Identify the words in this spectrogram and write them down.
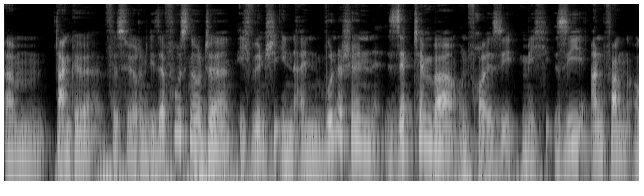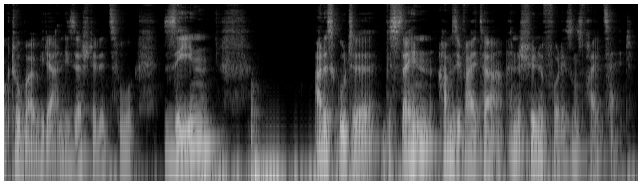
Ähm, danke fürs Hören dieser Fußnote. Ich wünsche Ihnen einen wunderschönen September und freue mich Sie Anfang Oktober wieder an dieser Stelle zu sehen. Alles Gute, bis dahin haben Sie weiter eine schöne vorlesungsfreie Zeit.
